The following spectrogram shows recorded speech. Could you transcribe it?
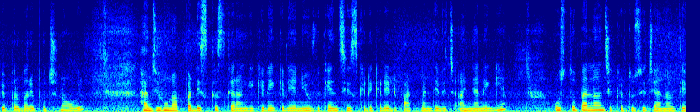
ਪੇਪਰ ਬਾਰੇ ਪੁੱਛਣਾ ਹੋਵੇ। ਹਾਂਜੀ, ਹੁਣ ਆਪਾਂ ਡਿਸਕਸ ਕਰਾਂਗੇ ਕਿਹੜੀਆਂ ਕਿਹੜੀਆਂ ਨਿਊ ਵੈਕੈਂਸੀਜ਼ ਕਿਹੜੇ ਕਿਹੜੇ ਡਿਪਾਰਟਮੈਂਟ ਦੇ ਵਿੱਚ ਆਈਆਂ ਨੇਗੀਆਂ। ਉਸ ਤੋਂ ਪਹਿਲਾਂ ਜੇਕਰ ਤੁਸੀਂ ਚੈਨਲ ਤੇ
